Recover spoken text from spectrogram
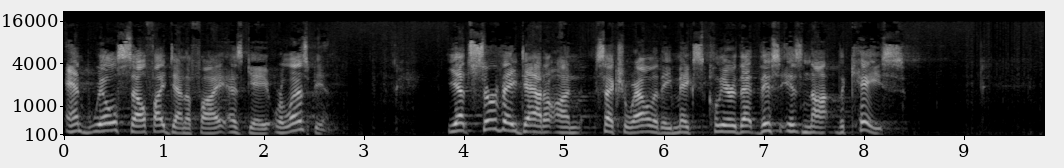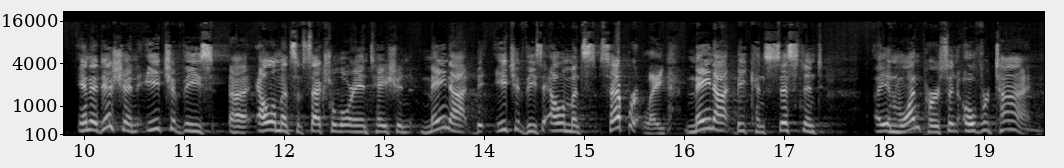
and will self identify as gay or lesbian. Yet, survey data on sexuality makes clear that this is not the case. In addition, each of these uh, elements of sexual orientation may not be, each of these elements separately may not be consistent in one person over time.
